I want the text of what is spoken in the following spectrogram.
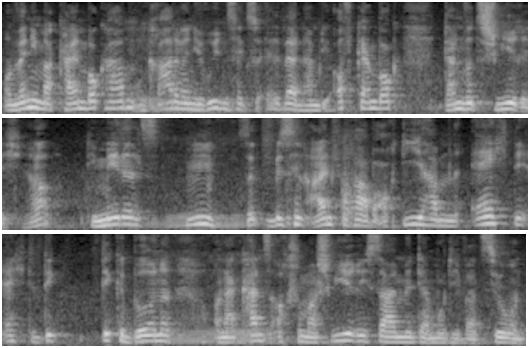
Und wenn die mal keinen Bock haben, und gerade wenn die Rüden sexuell werden, haben die oft keinen Bock, dann wird es schwierig. Ja? Die Mädels hm, sind ein bisschen einfacher, aber auch die haben eine echte, echte dick, dicke Birne und dann kann es auch schon mal schwierig sein mit der Motivation.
